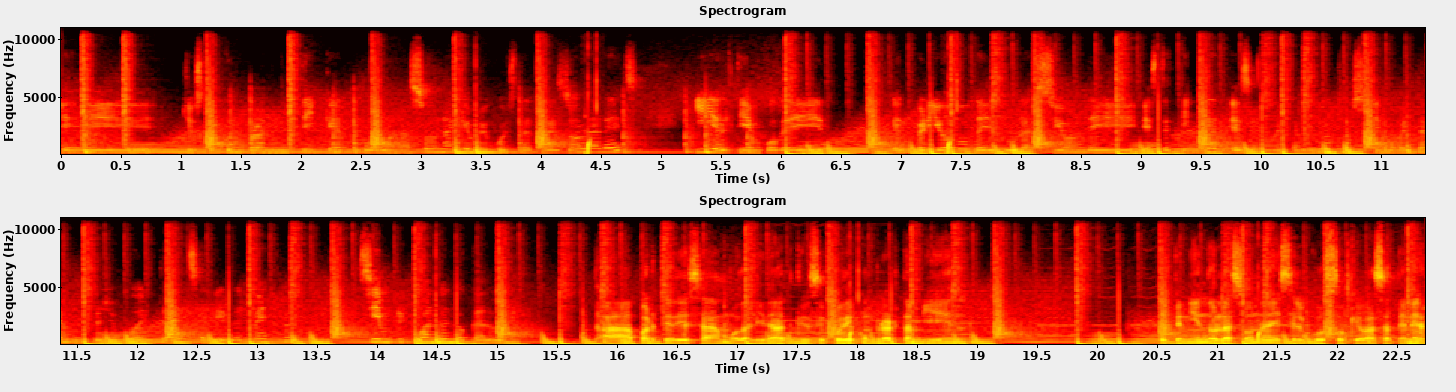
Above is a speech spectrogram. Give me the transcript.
Eh, yo estoy comprando un ticket por una zona que me cuesta 3 dólares y el tiempo de el periodo de duración de este ticket es de 90 minutos. En 90 minutos yo puedo entrar y salir del metro siempre y cuando no caduque. Aparte de esa modalidad que se puede comprar también dependiendo la zona es el costo que vas a tener.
